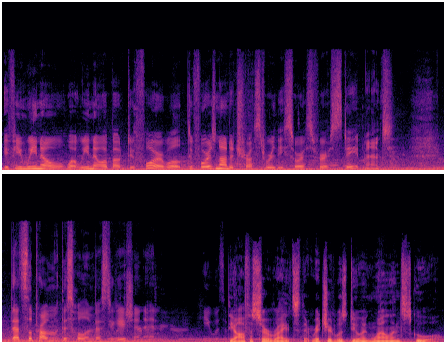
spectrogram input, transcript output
If you, we know what we know about Dufour, well, Dufour is not a trustworthy source for a statement. That's the problem with this whole investigation. And he was. The officer writes that Richard was doing well in school,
